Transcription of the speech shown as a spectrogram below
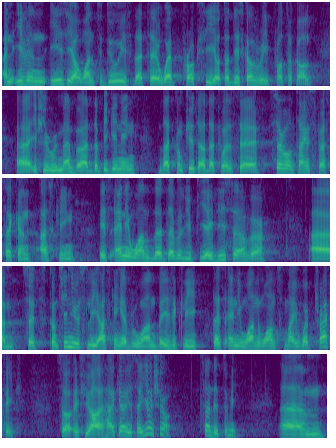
an even easier one to do is that uh, web proxy auto discovery protocol. if you remember at the beginning, that computer that was several times per second asking, is anyone the WPAD server? Um, so it's continuously asking everyone, basically, does anyone want my web traffic? So if you are a hacker, you say, yeah, sure, send it to me. Um,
